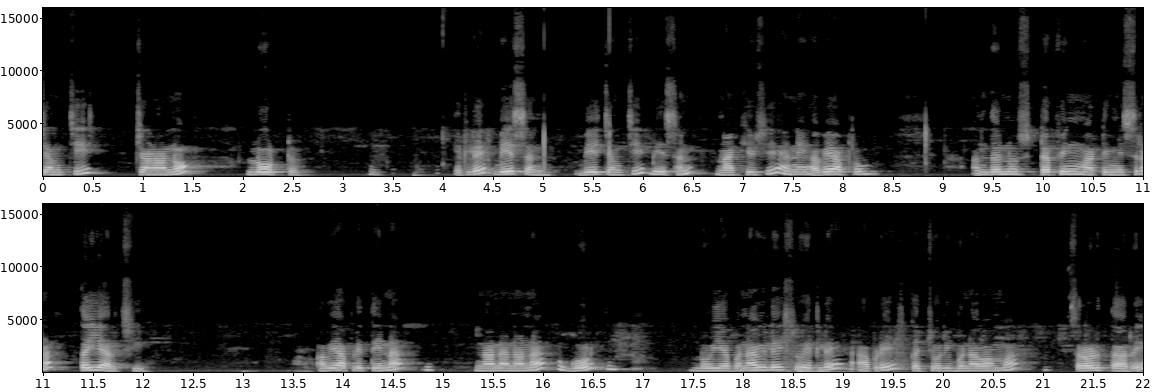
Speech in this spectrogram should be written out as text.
ચમચી ચણાનો લોટ, એટલે બેસન બે ચમચી બેસન નાખ્યું છે અને હવે આપણું અંદરનું સ્ટફિંગ માટે મિશ્રણ તૈયાર છે. હવે આપણે તેના નાના નાના ગોળ લોયા બનાવી લઈશું એટલે આપણે કચોરી બનાવવામાં સરળતા રહે.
